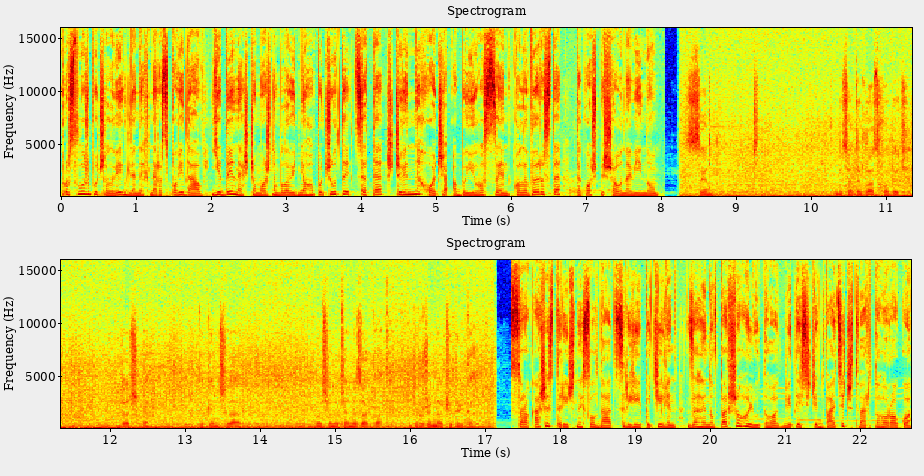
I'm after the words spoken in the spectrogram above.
Про службу чоловік для них не розповідав. Єдине, що можна було від нього почути, це те, що він не хоче, аби його син, коли виросте, також пішов на війну. Син, 10 клас ходить, дочка закінчила вищий навчальний заклад, дружина вчителька. 46-річний солдат Сергій Потілін загинув 1 лютого 2024 року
